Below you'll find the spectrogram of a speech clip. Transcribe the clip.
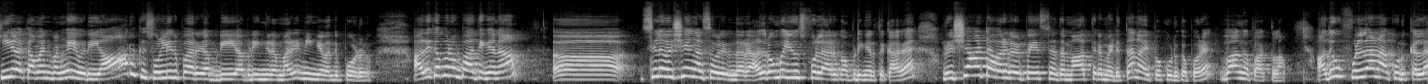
கீழே கமெண்ட் பண்ணுங்க. இவர் யாருக்கு சொல்லியிருப்பாரு அப்படி அப்படிங்கிற மாதிரி நீங்க வந்து போடணும். அதுக்கப்புறம் பார்த்தீங்கன்னா சில விஷயங்கள் சொல்லியிருந்தார். அது ரொம்ப யூஸ்ஃபுல்லாக இருக்கும் அப்படிங்கிறதுக்காக. ரிஷாட் அவர்கள் பேசினதை மாத்திரம் எடுத்தால் நான் இப்போ கொடுக்க போகிறேன் வாங்க பார்க்கலாம். அதுவும் ஃபுல்லாக நான் கொடுக்கல.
